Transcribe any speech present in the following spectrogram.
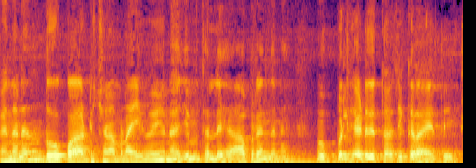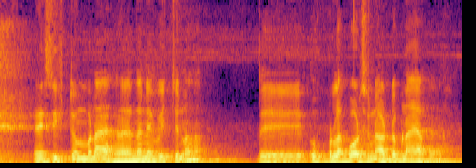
ਇਹਨਾਂ ਨੇ ਨਾ ਦੋ ਪਾਰਟੀਸ਼ਨਾਂ ਬਣਾਈ ਹੋਈਆਂ ਨੇ, ਜਿਵੇਂ ਥੱਲੇ ਆਪ ਰਹਿੰਦੇ ਨੇ ਉੱਪਰਲੀ ਸਾਈਡ ਦਿੱਤਾ ਸੀ ਕਿਰਾਏ ਤੇ। ਇਹ ਸਿਸਟਮ ਬਣਾਇਆ ਹੋਇਆ ਇਹਨਾਂ ਨੇ ਵਿੱਚ ਨਾ, ਤੇ ਉੱਪਰਲਾ ਪੋਰਸ਼ਨ ਅੱਡ ਬਣਾਇਆ ਹੋਇਆ।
